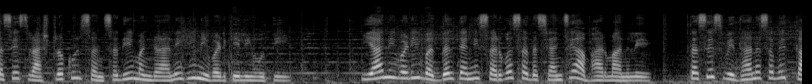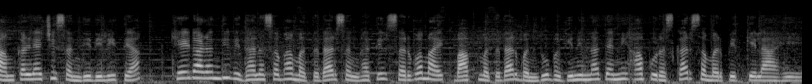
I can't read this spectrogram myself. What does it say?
तसेच राष्ट्रकुल संसदीय मंडळाने ही निवड केली होती. या निवडीबद्दल त्यांनी सर्व सदस्यांचे आभार मानले. तसेच विधानसभेत काम करण्याची संधी दिली त्या खेड आळंदी विधानसभा मतदारसंघातील सर्व मायक बाप मतदार बंधू भगिनींना त्यांनी हा पुरस्कार समर्पित केला आहे.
